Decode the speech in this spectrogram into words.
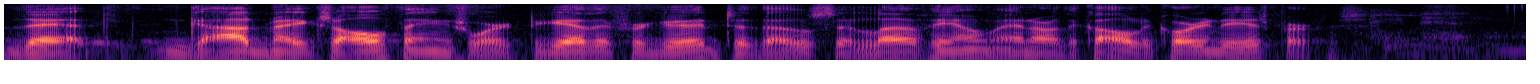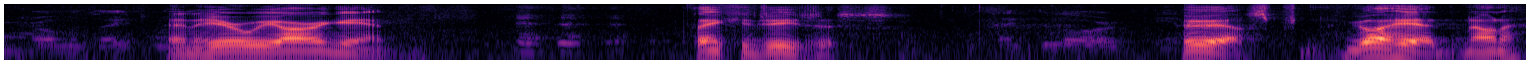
that God makes all things work together for good to those that love Him and are the called according to His purpose. Romans eight, And here we are again. Thank you, Jesus. thank you, Lord. Who else? Go ahead, Nona.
